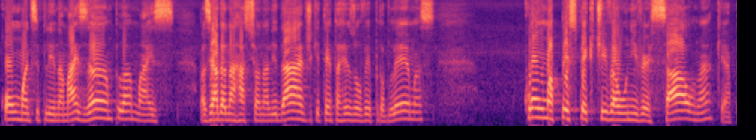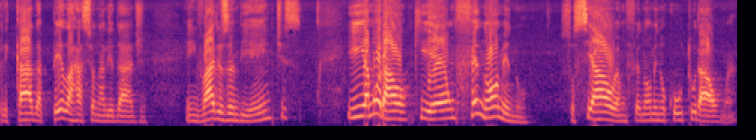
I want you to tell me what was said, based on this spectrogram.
com uma disciplina mais ampla, mais baseada na racionalidade, que tenta resolver problemas com uma perspectiva universal, né, que é aplicada pela racionalidade em vários ambientes, e a moral, que é um fenômeno social, é um fenômeno cultural. Né?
